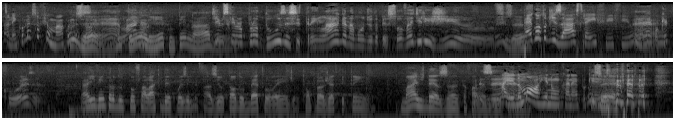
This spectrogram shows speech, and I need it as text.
Ah, nem começou a filmar. Pois começou. é, é, não larga... tem elenco, não tem nada. James Cameron produz esse trem, larga na mão de outra pessoa, vai dirigir. É. Pega outro desastre aí, filma. É, é, qualquer coisa. Aí vem o produtor falar que depois ele fazia o tal do Battle Angel, que é um projeto que tem mais de 10 anos que tá falando. Pois é. Aí ele não morre nunca, né? Porque. Pois é.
